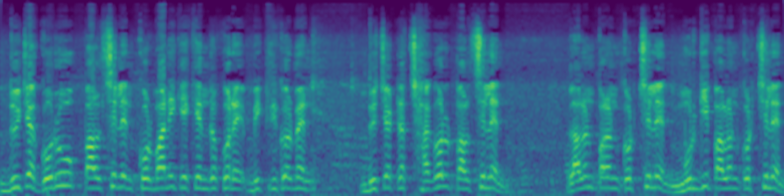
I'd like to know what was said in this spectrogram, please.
দুইটা গরু পালছিলেন, কোরবানিকে কেন্দ্র করে বিক্রি করবেন। দুই চারটা ছাগল পালছিলেন, লালন পালন করছিলেন, মুরগি পালন করছিলেন।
